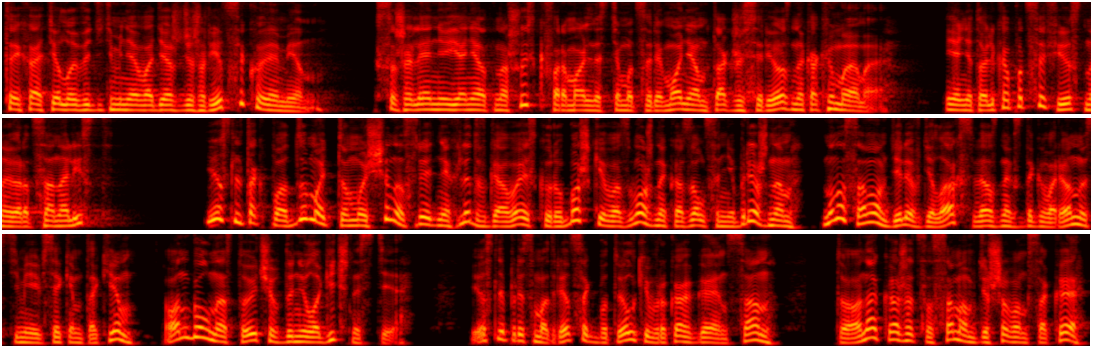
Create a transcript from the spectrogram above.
Ты хотел увидеть меня в одежде жрицы, Куэмин? К сожалению, я не отношусь к формальностям и церемониям так же серьёзно, как и мэмы. Я не только пацифист, но и рационалист. Если так подумать, то мужчина средних лет в гавайской рубашке, возможно, казался небрежным, но на самом деле в делах, связанных с договоренностями и всяким таким, он был настойчив до нелогичности. Если присмотреться к бутылке в руках Гаэн-сан, то она кажется самым дешевым саке,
